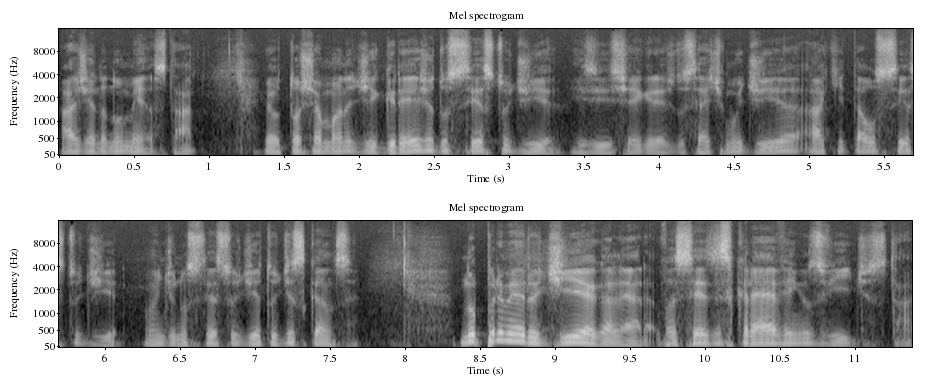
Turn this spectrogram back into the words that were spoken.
a agenda no mês, tá? Eu estou chamando de igreja do sexto dia. Existe a igreja do sétimo dia, aqui está o sexto dia, onde no sexto dia tu descansa. No primeiro dia, galera, vocês escrevem os vídeos, tá?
